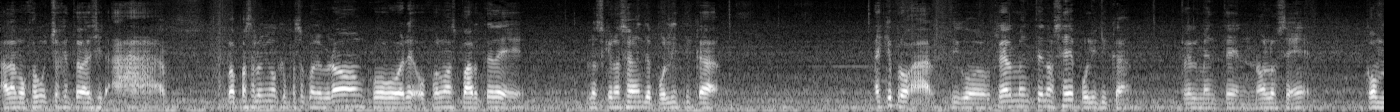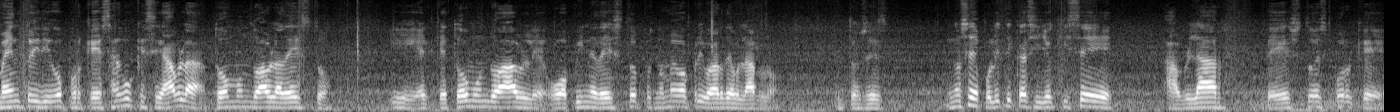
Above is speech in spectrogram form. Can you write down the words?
A lo mejor mucha gente va a decir, ah, va a pasar lo mismo que pasó con el Bronco, o formas parte de los que no saben de política. Hay que probar, digo, realmente no sé de política, realmente no lo sé. Comento y digo porque es algo que se habla, todo el mundo habla de esto. Y el que todo el mundo hable o opine de esto, pues no me va a privar de hablarlo. Entonces, no sé de política, si yo quise hablar de esto es porque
